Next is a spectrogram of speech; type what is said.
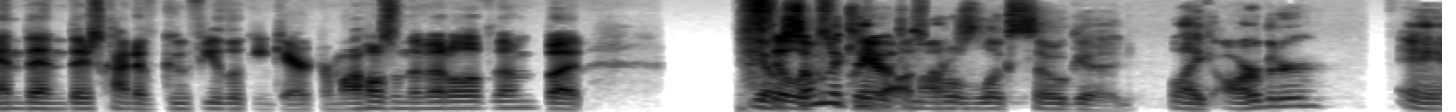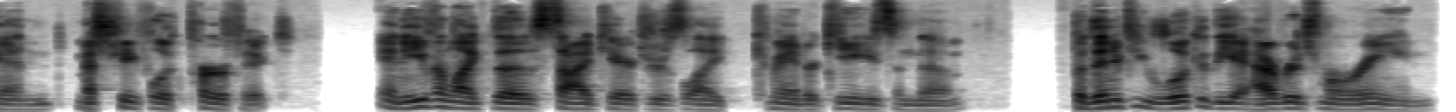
And then there's kind of goofy looking character models in the middle of them, but Yo, some of the character awesome. models look so good. Like Arbiter and Master Chief look perfect. And even like the side characters like Commander Keyes and them. But then if you look at the average Marine,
